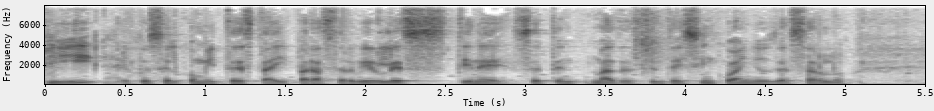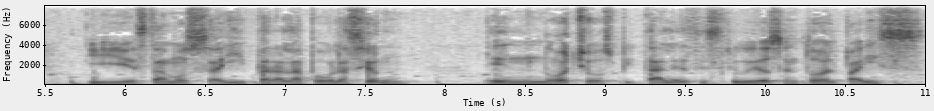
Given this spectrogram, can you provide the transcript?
Y eh, pues el comité está ahí para servirles, tiene más de 75 años de hacerlo. Y estamos ahí para la población en ocho hospitales distribuidos en todo el país.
